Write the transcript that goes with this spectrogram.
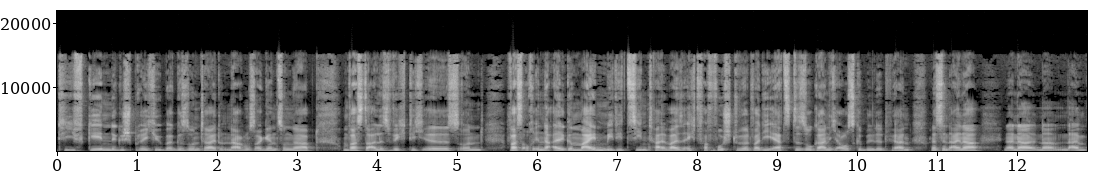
tiefgehende Gespräche über Gesundheit und Nahrungsergänzung gehabt und was da alles wichtig ist und was auch in der Allgemeinmedizin teilweise echt verfuscht wird, weil die Ärzte so gar nicht ausgebildet werden. Und das in einer, in einer, in einer in einem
